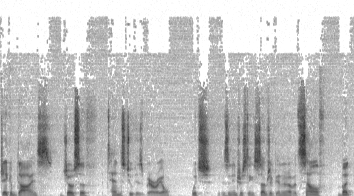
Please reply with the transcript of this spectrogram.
Jacob dies. Joseph attends to his burial, which is an interesting subject in and of itself. But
